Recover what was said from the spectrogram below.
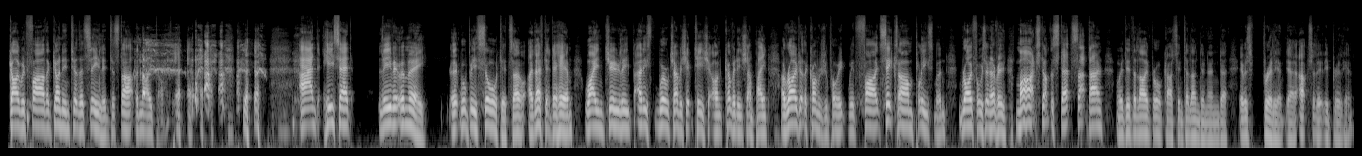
guy would fire the gun into the ceiling to start the night off. and he said, Leave it with me it will be sorted. So I left it to him. Wayne Julie had his World Championship T-shirt on, covered in champagne. Arrived at the commentary point with five, six armed policemen, rifles and everything. Marched up the steps, sat down, and we did the live broadcast into London, and uh, it was brilliant. Yeah, absolutely brilliant.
